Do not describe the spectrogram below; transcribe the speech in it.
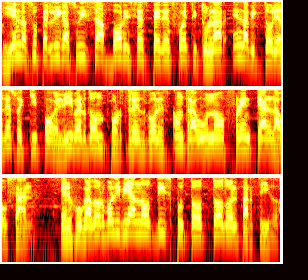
Y en la Superliga Suiza, Boris Céspedes fue titular en la victoria de su equipo el Iberdon por tres goles contra uno frente al Lausanne. El jugador boliviano disputó todo el partido.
